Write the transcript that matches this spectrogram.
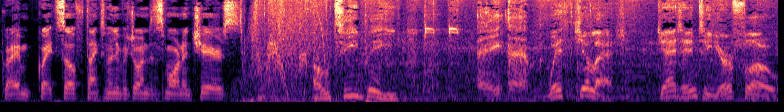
Graham, great stuff. Thanks a million for joining us this morning. Cheers. OTB AM with Gillette. Get into your flow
